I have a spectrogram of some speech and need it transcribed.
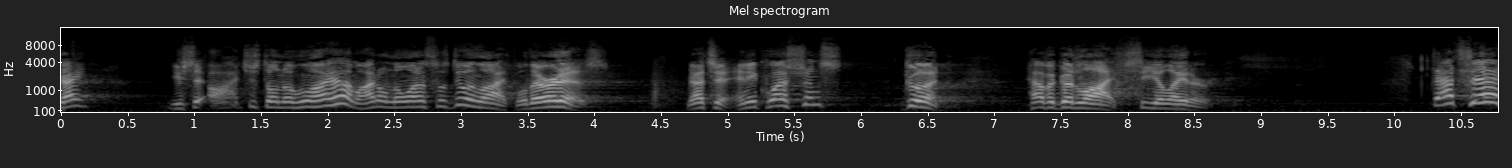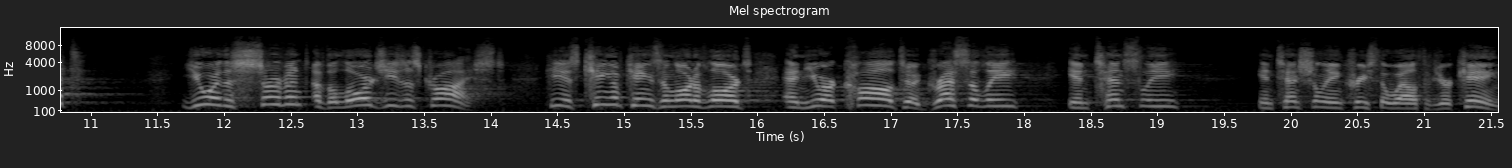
Okay? You say, oh, I just don't know who I am. I don't know what I'm supposed to do in life. Well, there it is. That's it. Any questions? Good. Have a good life. See you later. That's it. You are the servant of the Lord Jesus Christ. He is King of kings and Lord of lords, and you are called to aggressively, intensely, intentionally increase the wealth of your king.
